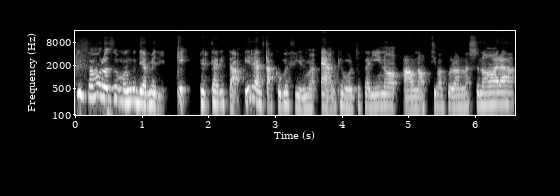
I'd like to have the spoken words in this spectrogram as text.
il favoloso mondo di Amélie, che per carità, in realtà come film è anche molto carino, ha un'ottima colonna sonora.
